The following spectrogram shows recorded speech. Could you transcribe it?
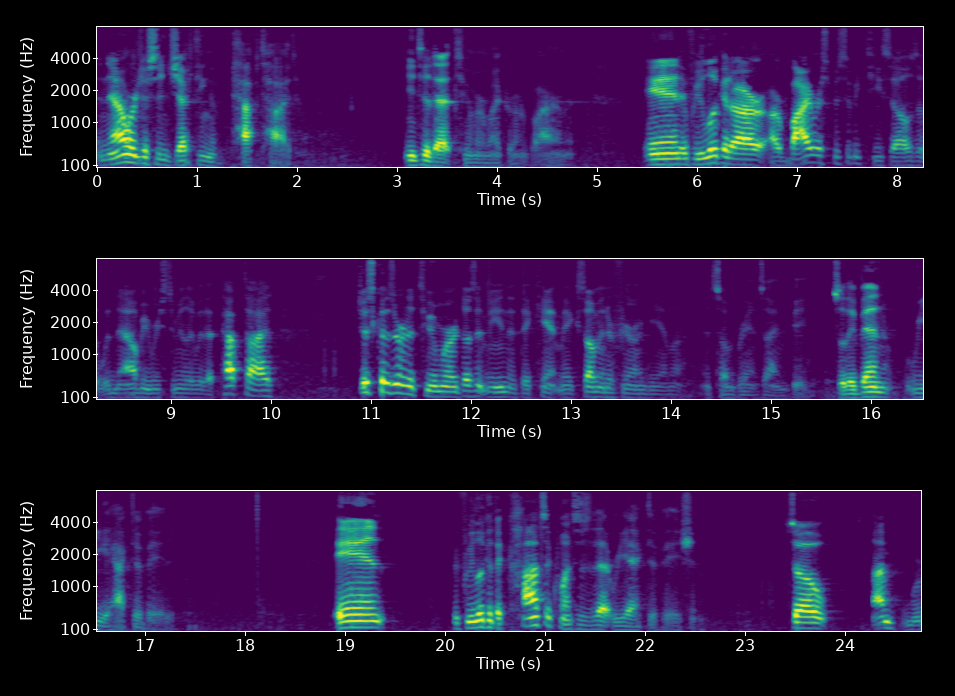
and now we're just injecting a peptide into that tumor microenvironment. And if we look at our, our virus-specific T cells that would now be restimulated with that peptide, just because they're in a tumor doesn't mean that they can't make some interferon gamma and some granzyme B. So they've been reactivated. And if we look at the consequences of that reactivation, so I'm, we're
